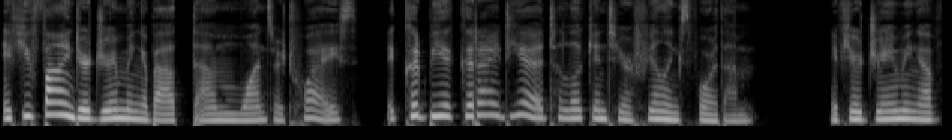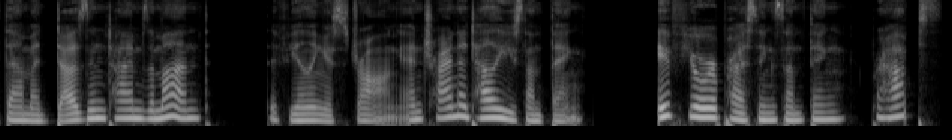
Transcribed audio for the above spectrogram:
if you find you're dreaming about them once or twice, it could be a good idea to look into your feelings for them. If you're dreaming of them a dozen times a month, the feeling is strong and trying to tell you something. If you're repressing something, perhaps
